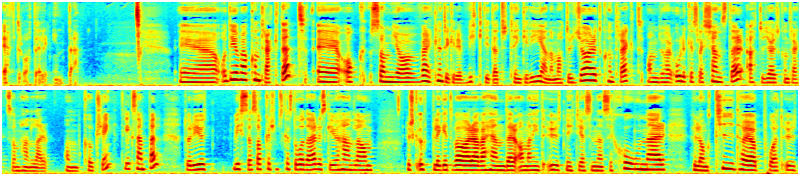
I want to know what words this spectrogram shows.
efteråt eller inte. Eh, och det var kontraktet. Eh, och som jag verkligen tycker är viktigt att du tänker igenom. Att du gör ett kontrakt, om du har olika slags tjänster, att du gör ett kontrakt som handlar om coaching till exempel. Då är det ju vissa saker som ska stå där. Det ska ju handla om hur ska upplägget vara? Vad händer om man inte utnyttjar sina sessioner? Hur lång tid har jag på, att ut,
